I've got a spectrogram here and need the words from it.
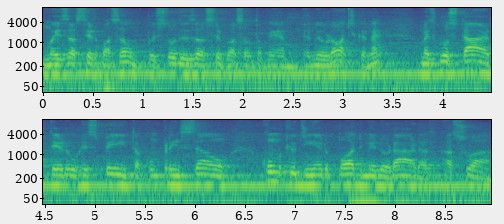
uma exacerbação, pois toda exacerbação também é, é, neurótica, né? Mas gostar, ter o respeito, a compreensão, como que o dinheiro pode melhorar a, a sua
